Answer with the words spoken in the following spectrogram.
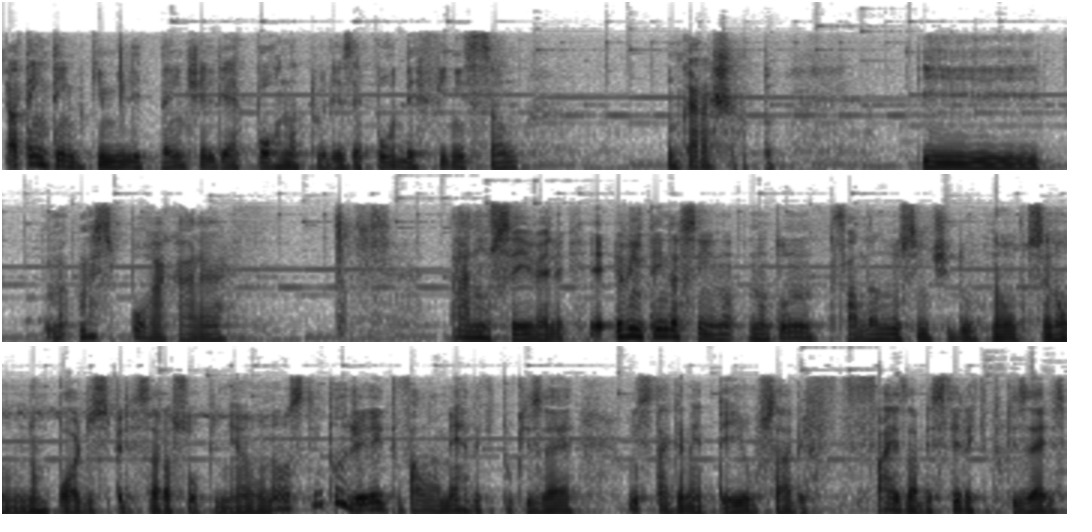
Eu até entendo que militante ele é por natureza, é por definição um cara chato. E. Mas, porra, cara. Ah, não sei, velho. Eu entendo assim, não, não tô falando no sentido, não, você não, não pode expressar a sua opinião. Não, você tem todo o direito de falar a merda que tu quiser. O Instagram é teu, sabe? Faz a besteira que tu quiseres.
